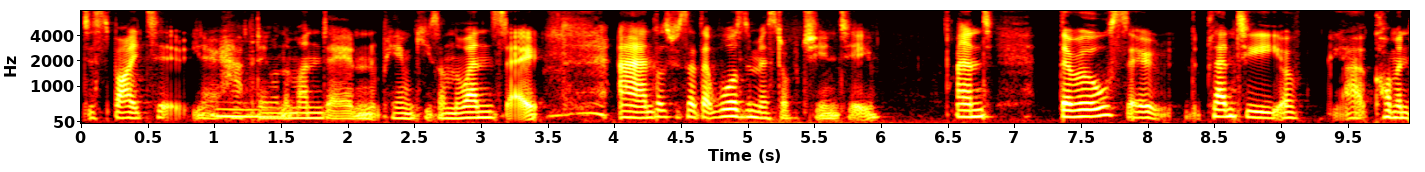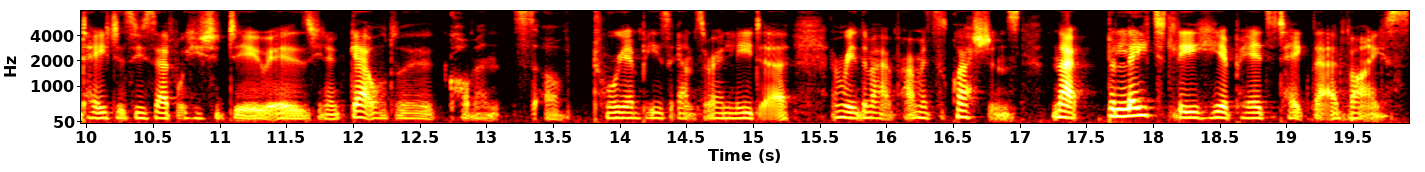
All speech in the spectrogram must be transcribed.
despite it, you know, mm. happening on the Monday and PMQs on the Wednesday. And lots of people said that was a missed opportunity. And there were also plenty of uh, commentators who said what he should do is, you know, get all the comments of Tory MPs against their own leader and read them out of Prime Minister's questions. Now, belatedly, he appeared to take that advice.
